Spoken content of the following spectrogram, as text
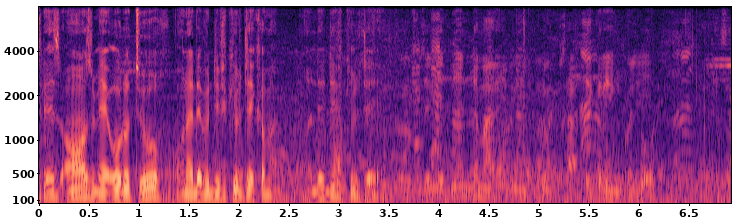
13-11, mais au retour, on a des difficultés quand même. On a des difficultés. Vous aviez bien démarré, mais donc ça a dégringolé. Ça,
